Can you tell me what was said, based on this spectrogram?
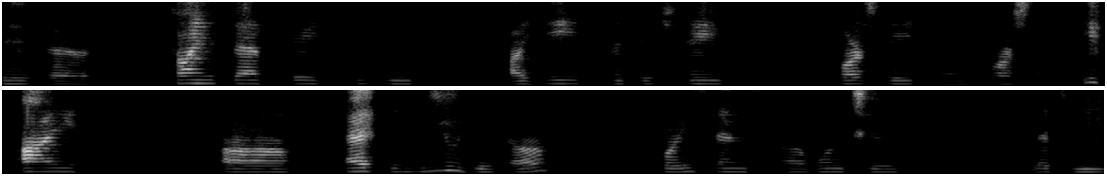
This is the timestamp, date, city, ID, message, name, parse date, and parse time. If I uh, add the new data, for instance, I want to let me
